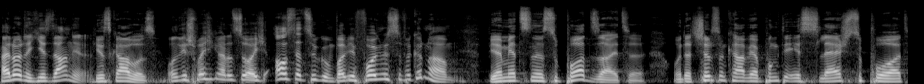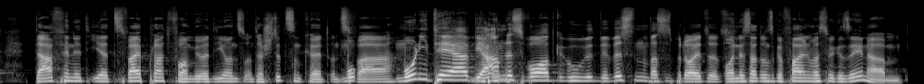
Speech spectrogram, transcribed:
Hi Leute, hier ist Daniel. Hier ist Carvus. Und wir sprechen gerade zu euch aus der Zukunft, weil wir Folgendes zu verkünden haben. Wir haben jetzt eine Support-Seite unter chipsundkaviar.de slash support. Da findet ihr zwei Plattformen, über die ihr uns unterstützen könnt. Und Mo zwar... Monetär, wir haben das Wort gegoogelt, wir wissen, was es bedeutet. Und es hat uns gefallen, was wir gesehen haben.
